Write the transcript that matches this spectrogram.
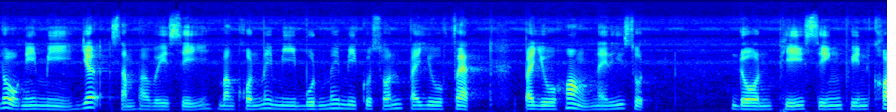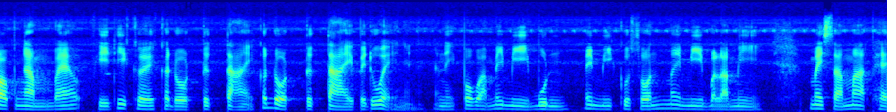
โลกนี้มีเยอะสัมภเวสี บางคนไม่มีบุญไม่มีกุศลไปอยู่แฟด ไปอยู่ห้องในที่สุด โดนผีสิงผีครอบงำแล้ว ผีที่เคยกระโดดตึกตายก็โดดตึกตายไปด้วยเนี่ยอันนี้เพราะว่าไม่มีบุญไม่มีกุศล ไม่มีบารรมี ไม่สามารถแผ่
